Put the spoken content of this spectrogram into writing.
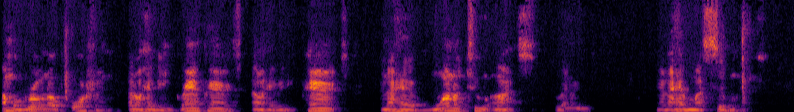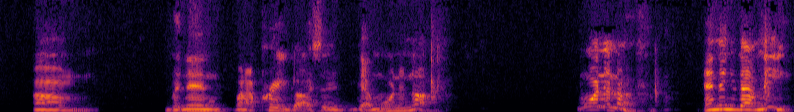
I'm a grown-up orphan. I don't have any grandparents. I don't have any parents, and I have one or two aunts left, mm-hmm. and I have my siblings. Um, but then when I prayed, God said, You got more than enough. More than enough. And then you got me.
